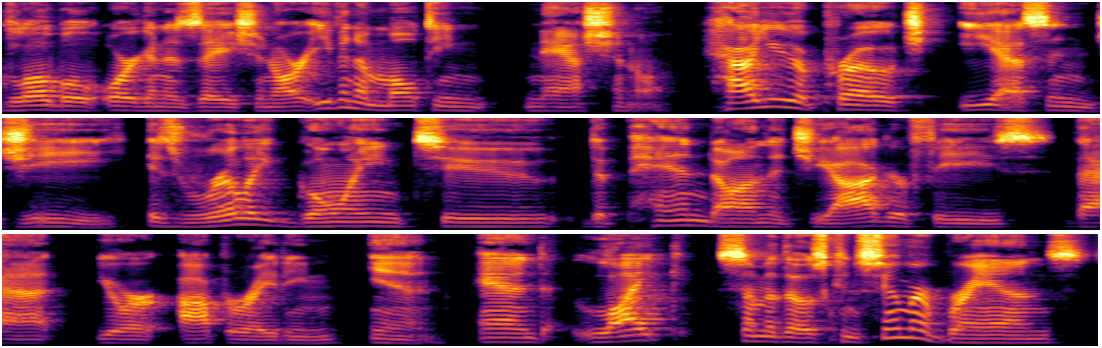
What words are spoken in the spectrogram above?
global organization or even a multinational, how you approach ES&G is really going to depend on the geographies that you're operating in. And like some of those consumer brands,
